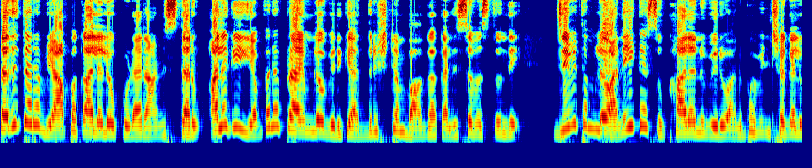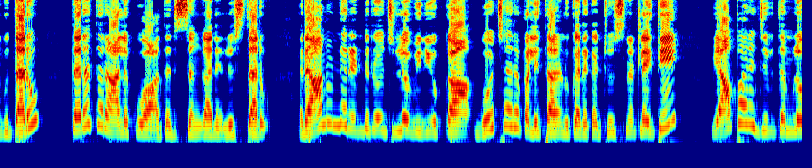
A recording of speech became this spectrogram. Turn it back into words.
తదితర వ్యాపకాలలో కూడా రాణిస్తారు. అలాగే యవ్వన ప్రాయంలో వీరికి అదృష్టం బాగా కలిసి వస్తుంది. జీవితంలో అనేక సుఖాలను వీరు అనుభవించగలుగుతారు. తరతరాలకు ఆదర్శంగా నిలుస్తారు. రానున్న రెండు రోజుల్లో వీరి యొక్క గోచార ఫలితాలను కనుక చూసినట్లయితే వ్యాపార జీవితంలో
